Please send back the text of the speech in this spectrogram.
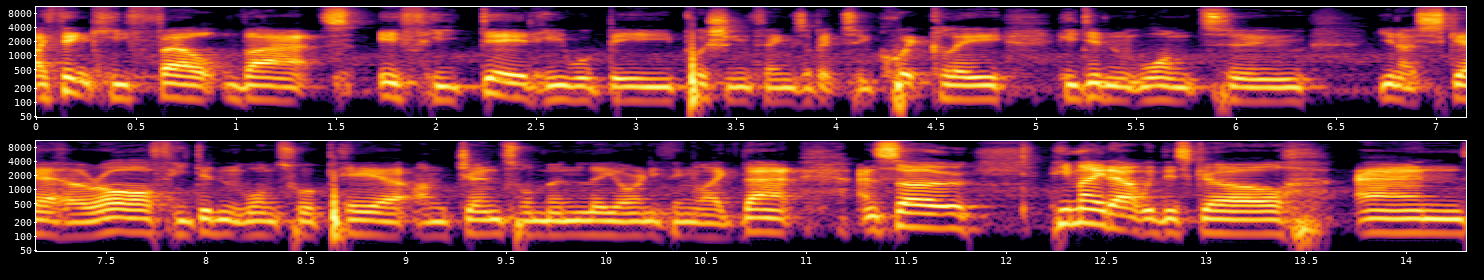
I think he felt that if he did, he would be pushing things a bit too quickly. He didn't want to, you know, scare her off. He didn't want to appear ungentlemanly or anything like that. And so he made out with this girl and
